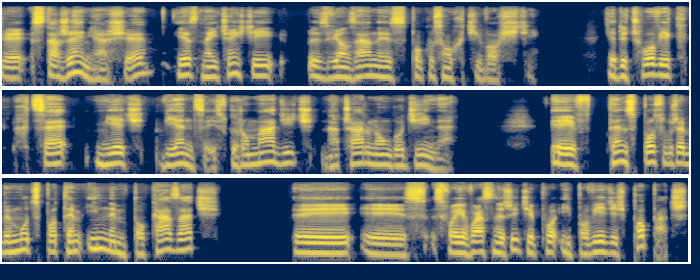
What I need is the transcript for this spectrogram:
e, starzenia się jest najczęściej związany z pokusą chciwości. Kiedy człowiek chce mieć więcej, zgromadzić na czarną godzinę, e, w ten sposób, żeby móc potem innym pokazać e, swoje własne życie i powiedzieć: Popatrz,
